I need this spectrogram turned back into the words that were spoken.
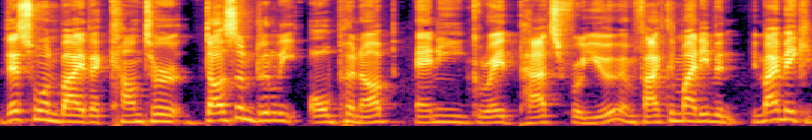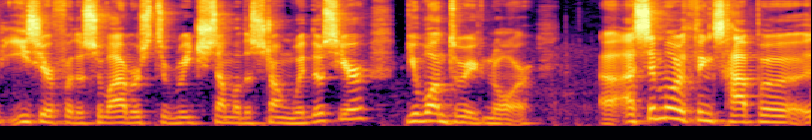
This one by the counter doesn't really open up any great paths for you. In fact, it might even it might make it easier for the survivors to reach some of the strong windows here. You want to ignore. Uh, a similar things happen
